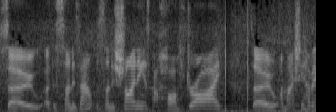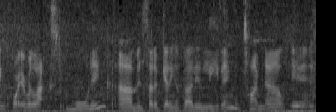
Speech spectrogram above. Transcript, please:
So uh, the sun is out the sun is shining it's about half dry. So i'm actually having quite a relaxed morning um, instead of getting up early and leaving. The time now is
